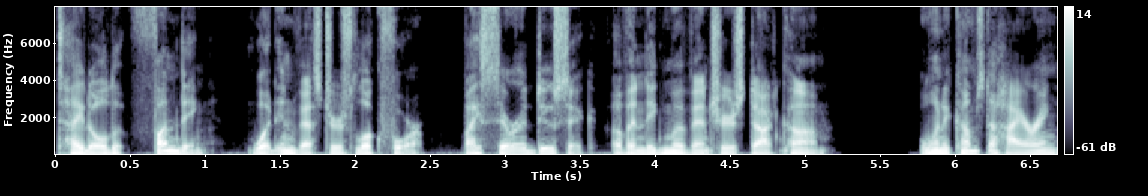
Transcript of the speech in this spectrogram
titled Funding What Investors Look For by Sarah Dusek of EnigmaVentures.com. When it comes to hiring,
